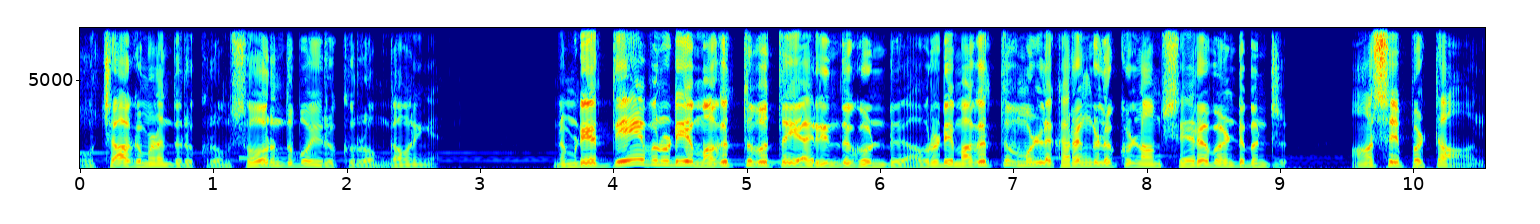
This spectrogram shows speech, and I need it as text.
உற்சாகமிழந்திருக்கிறோம் சோர்ந்து போயிருக்கிறோம். கவனிங்க. நம்முடைய தேவனுடைய மகத்துவத்தை அறிந்து கொண்டு அவருடைய மகத்துவமுள்ள கரங்களுக்குள் நாம் சேர வேண்டும் என்று ஆசைப்பட்டால்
